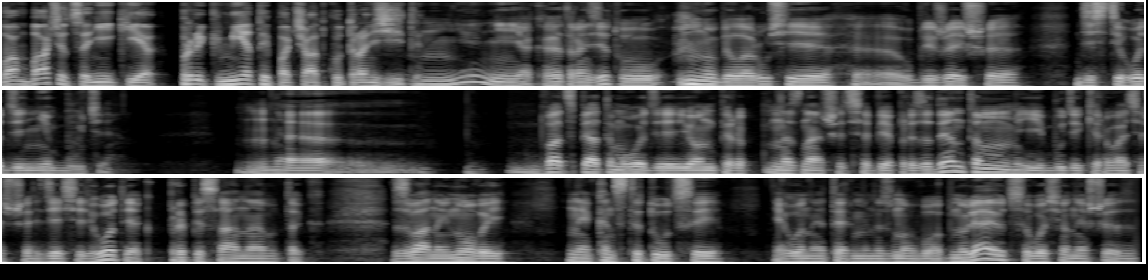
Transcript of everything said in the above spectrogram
Вам бачацца нейкія прыкметы пачатку транзіты? Не ніякага транзіту у Беларусі у бліжэйшае десятгоддзе не будзе. По 25 годзе ён назначыць сябе прэзідэнтам і будзе кіраваць яшчэ 10 год як прапісана так званай новай канстытуцыі ягоныя тэрміны знову абнуляюцца вось ён яшчэ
